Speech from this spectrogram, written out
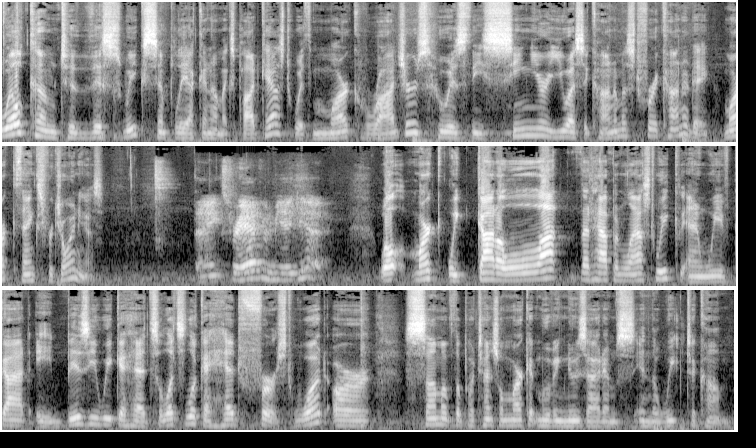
Welcome to this week's Simply Economics podcast with Mark Rogers, who is the senior U.S. economist for Econoday. Mark, thanks for joining us. Thanks for having me again. Well, Mark, we got a lot that happened last week, and we've got a busy week ahead. So let's look ahead first. What are some of the potential market moving news items in the week to come?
